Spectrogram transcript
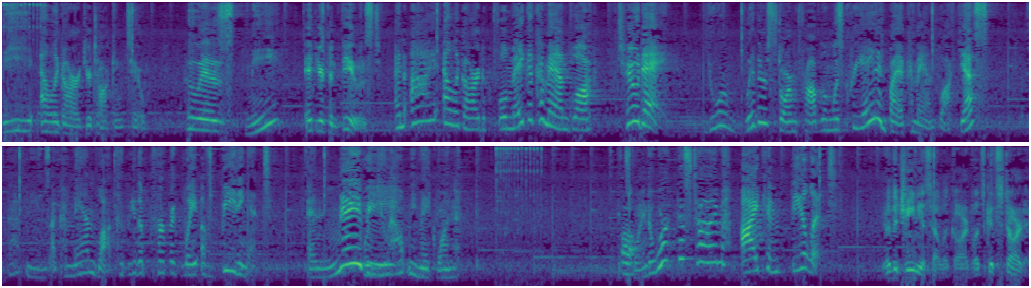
the Ellegaard you're talking to. Who is me, if you're confused. And I, Ellegaard, will make a command block today. Your Witherstorm problem was created by a command block, yes? That means a command block could be the perfect way of beating it. And maybe... Will you help me make one? It's Oh. going to work this time. I can feel it. You're the genius, Ellegaard. Let's get started.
